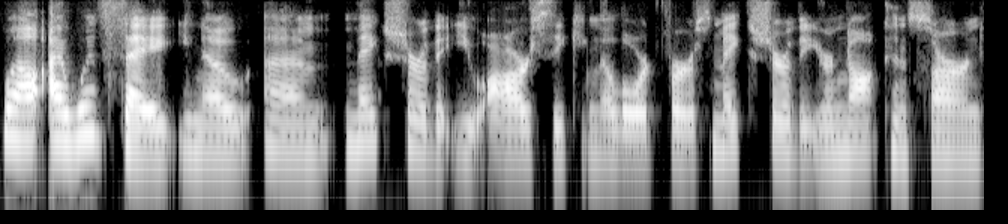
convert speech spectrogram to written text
Well, I would say, you know, um, make sure that you are seeking the Lord first. Make sure that you're not concerned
